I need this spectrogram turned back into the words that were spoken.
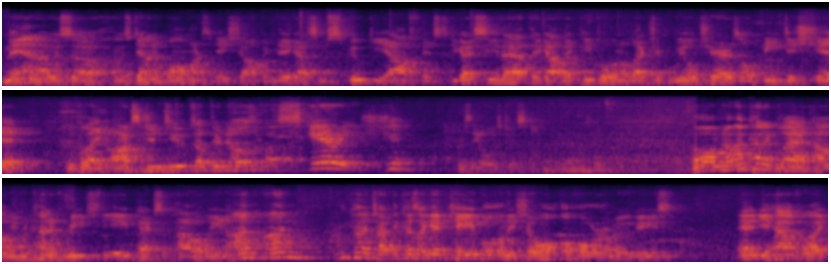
man, I was uh, I was down at Walmart today shopping. They got some spooky outfits. Did you guys see that? They got like people in electric wheelchairs, all beat to shit, with like oxygen tubes up their nose. It was scary as shit. Of course, they always dress that. Oh no, I'm kind of glad Halloween. We kind of reached the apex of Halloween. I'm I'm I'm kind of tired because I get cable and they show all the horror movies, and you have like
